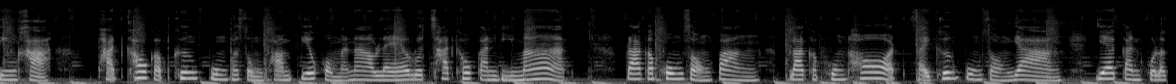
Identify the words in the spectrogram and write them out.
ริงๆค่ะ ผัดเข้ากับเครื่องปรุงผสมความเปรี้ยวของมะนาวแล้วรสชาติเข้ากันดีมาก ปลากระพงสองฝั่ง ปลากระพงทอด ใส่เครื่องปรุงสองอย่าง แยกกันคนละ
